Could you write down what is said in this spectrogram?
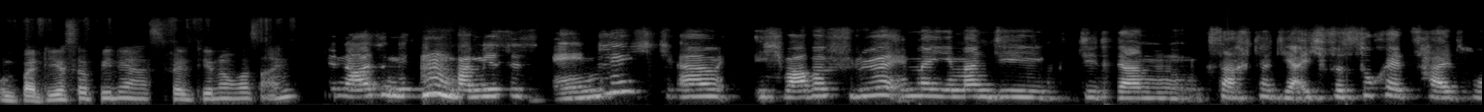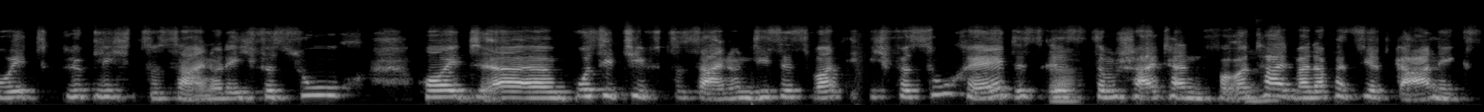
Und bei dir, Sabine, fällt dir noch was ein? Genau, also bei mir ist es ähnlich. Ähm, ich war aber früher immer jemand, die, die dann gesagt hat, ja, ich versuche jetzt halt heute glücklich zu sein oder ich versuche heute äh, positiv zu sein. Und dieses Wort, ich versuche, das ja. ist zum Scheitern verurteilt, mhm. weil da passiert gar nichts.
